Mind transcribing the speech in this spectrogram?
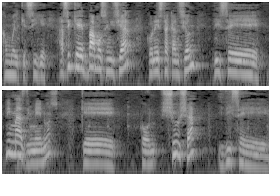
como el que sigue. Así que vamos a iniciar con esta canción. Dice ni más ni menos que con Shusha y dice...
